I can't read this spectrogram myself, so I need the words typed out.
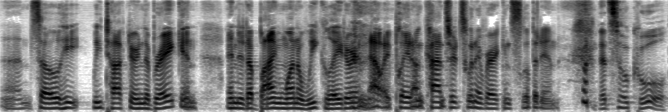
and so he we talked during the break and ended up buying one a week later, and now I play it on concerts whenever I can slip it in. That's so cool.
